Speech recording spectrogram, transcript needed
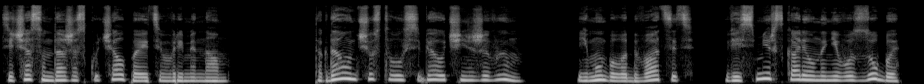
Сейчас он даже скучал по этим временам. Тогда он чувствовал себя очень живым, Ему было двадцать, весь мир скалил на него зубы,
